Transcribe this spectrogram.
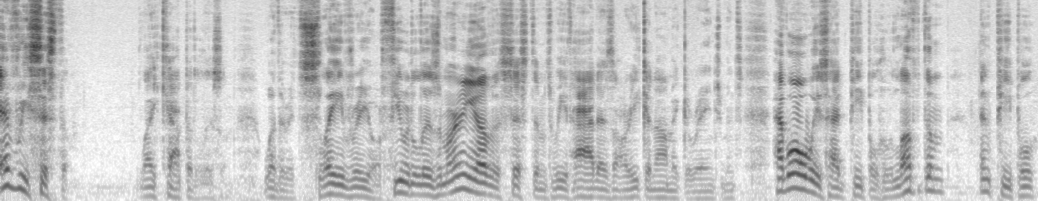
Every system like capitalism, whether it's slavery or feudalism or any other systems we've had as our economic arrangements, have always had people who loved them and people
